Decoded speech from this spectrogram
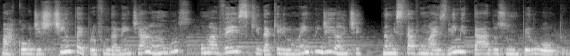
marcou distinta e profundamente a ambos, uma vez que daquele momento em diante não estavam mais limitados um pelo outro.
